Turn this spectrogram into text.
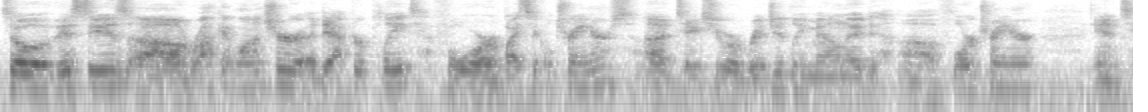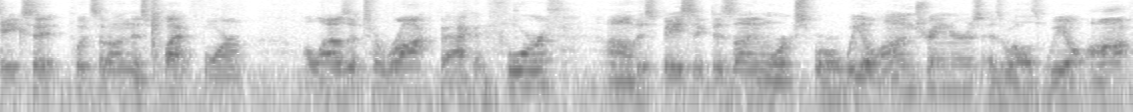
So this is a Rockit Launcher adapter plate for bicycle trainers. Uh, it takes your rigidly mounted uh, floor trainer and takes it, puts it on this platform, allows it to rock back and forth. Uh, this basic design works for wheel on trainers as well as wheel off.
